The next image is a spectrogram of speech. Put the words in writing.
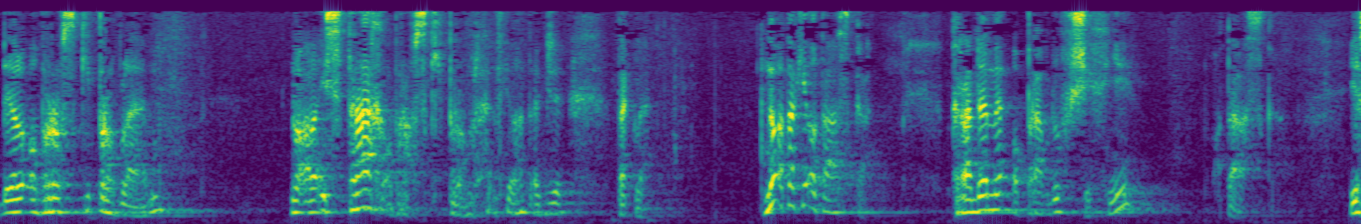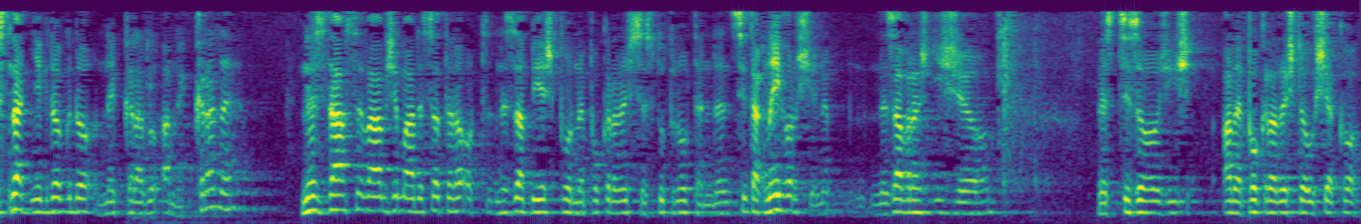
byl obrovský problém, no ale i strach obrovský problém, jo? takže takhle. No a tak je otázka. Krademe opravdu všichni? Otázka. Je snad někdo, kdo nekradl a nekrade? Nezdá se vám, že má desatero od nezabiješ po nepokradeš sestupnou tendenci? Tak nejhorší, ne, nezavraždíš, jo? Nescizoložíš a nepokradeš to už jako...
